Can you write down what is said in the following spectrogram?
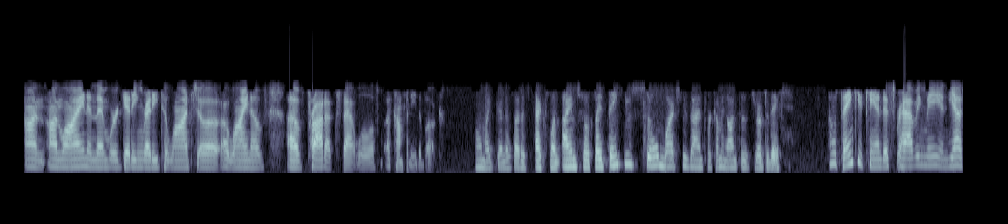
on online and then we're getting ready to launch a, a line of of products that will accompany the book. Oh my goodness, that is excellent. I am so excited. Thank you so much, Suzanne, for coming on to the show today. Oh, thank you, Candace, for having me. And yes,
